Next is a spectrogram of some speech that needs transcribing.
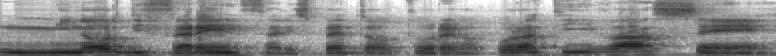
minor differenza rispetto alla torre evaporativa se eh,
